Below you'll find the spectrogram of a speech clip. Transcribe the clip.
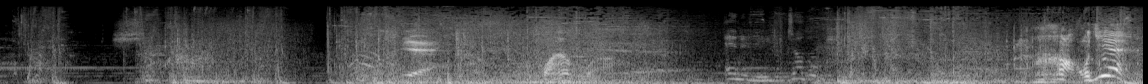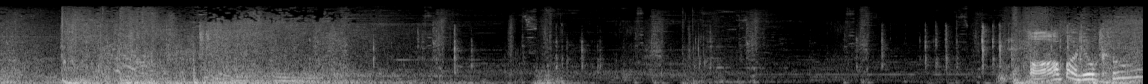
耶！团火，Enemy double kill. 好剑，把把留坑。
